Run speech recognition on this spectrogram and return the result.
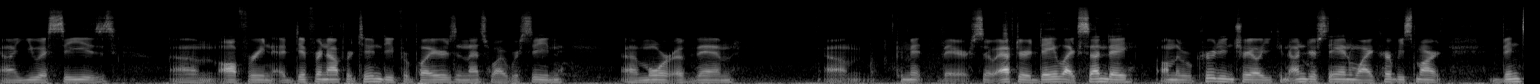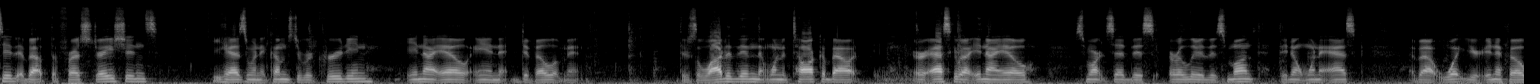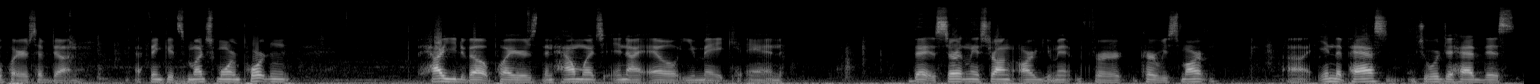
uh, USC is um, offering a different opportunity for players, and that's why we're seeing uh, more of them um, commit there. So after a day like Sunday on the recruiting trail, you can understand why Kirby Smart vented about the frustrations he has when it comes to recruiting, NIL, and development. There's a lot of them that want to talk about or ask about NIL. Smart said this earlier this month. They don't want to ask about what your NFL players have done. I think it's much more important how you develop players than how much NIL you make. And that is certainly a strong argument for Kirby Smart. Uh, in the past, Georgia had this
